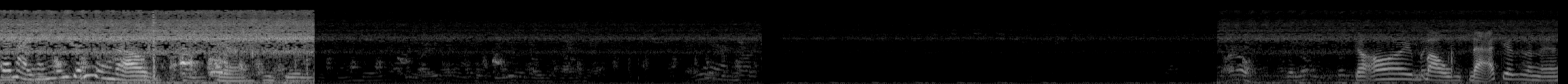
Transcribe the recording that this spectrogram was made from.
cái này cũng muốn chín luôn rồi yeah. Trời ơi, bầu đã chân rồi nè.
